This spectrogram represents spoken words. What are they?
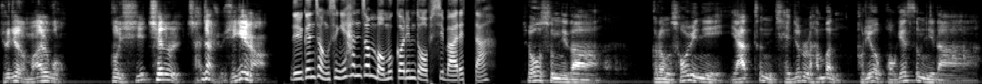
주저 말고 그 시체를 찾아주시게나. 늙은 정승이 한 점 머뭇거림도 없이 말했다. 좋습니다. 그럼 소인이 얕은 재주를 한번 부려보겠습니다.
